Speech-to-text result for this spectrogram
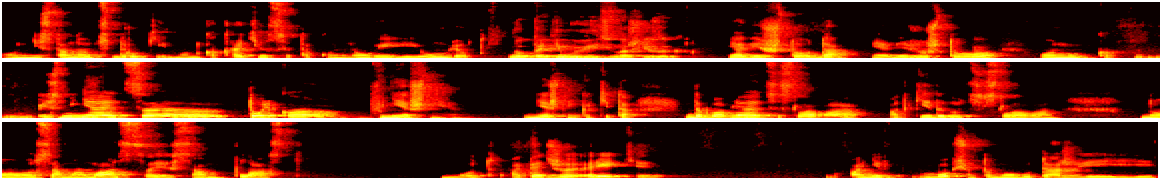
он не становится другим. Он как родился, так он ну, и умрет. Вот таким вы видите наш язык? Я вижу, что да. Я вижу, что он как, изменяется только внешне. Внешне какие-то добавляются слова, откидываются слова. Но сама масса и сам пласт, вот, опять же, реки они, в общем-то, могут даже и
